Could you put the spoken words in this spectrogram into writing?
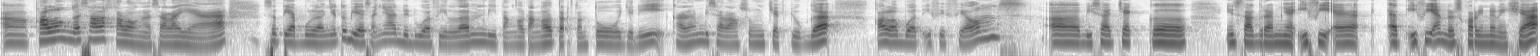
Eh, kalau nggak salah, kalau nggak salah ya, setiap bulannya tuh biasanya ada dua film di tanggal-tanggal tertentu. Jadi kalian bisa langsung cek juga. Kalau buat EV Films eh, bisa cek ke Instagramnya EV eh, at EV underscore Indonesia.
